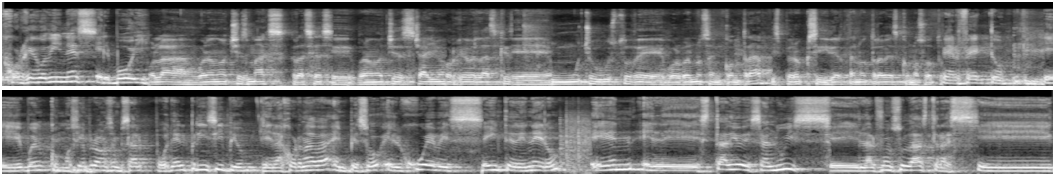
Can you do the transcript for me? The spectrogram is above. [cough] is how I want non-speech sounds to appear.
Jorge Godínez, el Boy. Hola, buenas noches Max, gracias. buenas noches Chayo, Jorge Velázquez. mucho gusto de volvernos a encontrar. Espero que se diviertan otra vez con nosotros. Perfecto. Eh, bueno, como siempre vamos a empezar por el principio. Eh, la jornada empezó el jueves 20 de enero en el estadio de San Luis, eh, el Alfonso Lastras.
